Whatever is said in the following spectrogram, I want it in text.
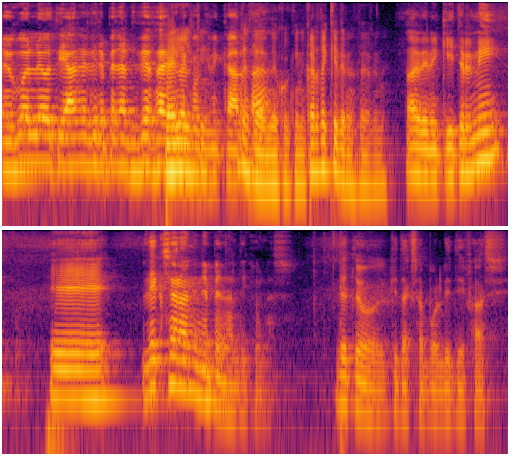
Εγώ λέω ότι αν έδινε πέναντι δεν θα έδινε Πέναλτι. κόκκινη Δεν θα κάρτα. έδινε κόκκινη κάρτα, κίτρινη θα έδινε. Θα έδινε κίτρινη. Ε, δεν ξέρω αν είναι πέναντι κιόλας. Δεν το κοίταξα πολύ τη φάση.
